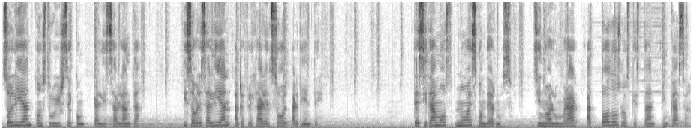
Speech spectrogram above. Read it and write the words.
solían construirse con caliza blanca y sobresalían al reflejar el sol ardiente. Decidamos no escondernos, sino alumbrar a todos los que están en casa.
